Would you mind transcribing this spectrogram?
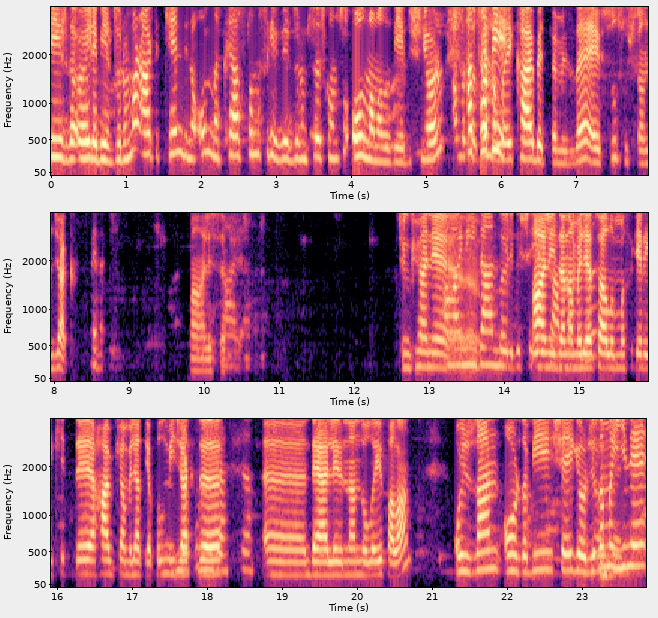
Bir de öyle bir durum var. Artık kendini onunla kıyaslaması gibi bir durum söz konusu olmamalı diye düşünüyorum. Ama Ha, tabii, tabii. halayı kaybetmemizde Efsun suçlanacak. Evet. Maalesef. Çünkü hani Aniden böyle bir şey aniden yaşanması ameliyata alınması gerekirdi. Halbuki ameliyat yapılmayacaktı. yapılmayacaktı. e, değerlerinden dolayı falan. O yüzden orada bir şey göreceğiz ama Göreceğiz. yine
